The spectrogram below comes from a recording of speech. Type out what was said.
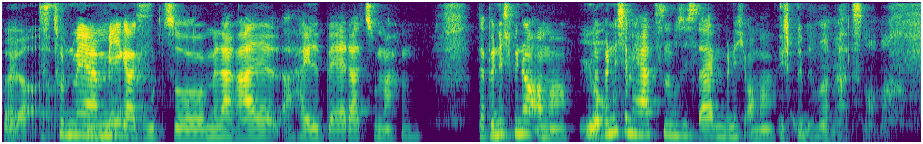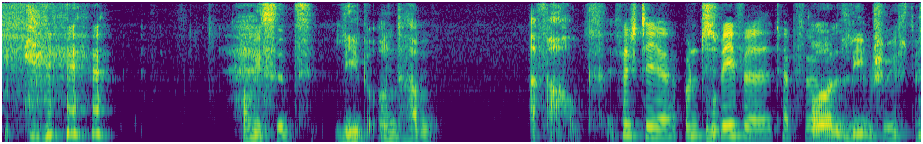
cool. Ja, das tut mir ja mega gut, so Mineralheilbäder zu machen. Da bin ich wie eine Oma. Ja. Da bin ich im Herzen, muss ich sagen, bin ich Oma. Ich bin immer im Herzen Oma. Omis sind lieb und haben Erfahrung. Verstehe. Und Schwefeltöpfe. Und lieben Schwefel.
